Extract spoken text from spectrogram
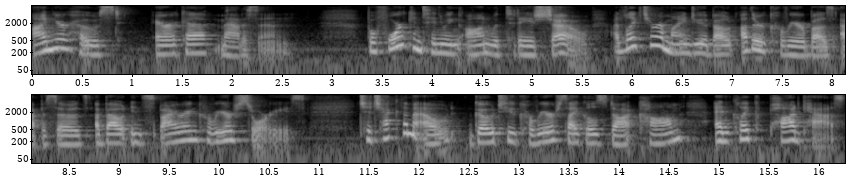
I'm your host, Erica Mattison. Before continuing on with today's show, I'd like to remind you about other Career Buzz episodes about inspiring career stories. To check them out, go to careercycles.com and click podcast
